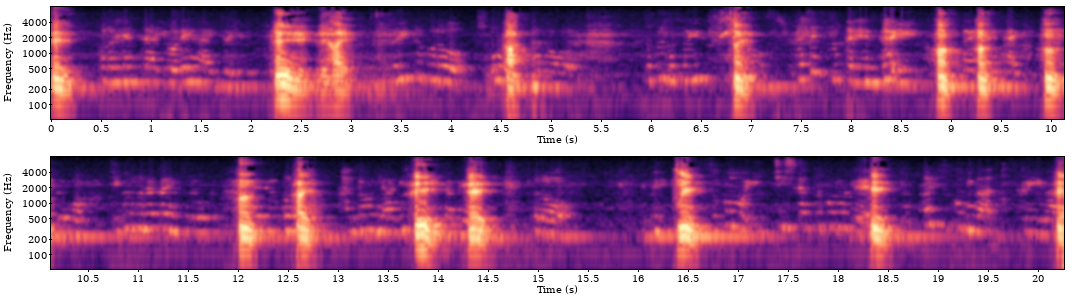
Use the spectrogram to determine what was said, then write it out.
ええ。この変態を恋愛という。ええ、はい。そういうところを、はい。あの、例えばそういう、はい。はい。はい。はい。はい。はい。はい。はい。はい。はい。はい。はい。はい、はい。はい。はい。はい。はいはい。はい。はい。はい。はい。はい。はい。はい。はい。はい。はい。はい。はい。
